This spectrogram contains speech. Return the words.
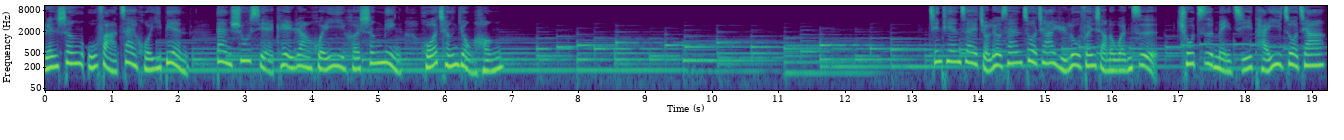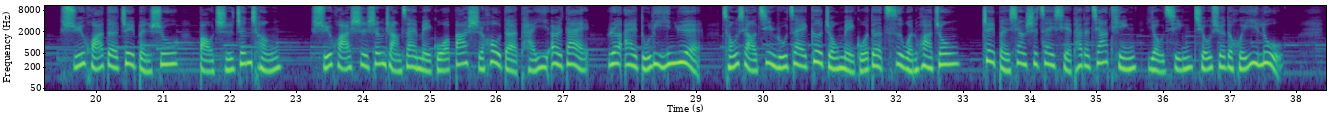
人生无法再活一遍，但书写可以让回忆和生命活成永恒。今天在九六三作家语录分享的文字，出自美籍台裔作家徐华的这本书《保持真诚》。徐华是生长在美国八十后的台裔二代，热爱独立音乐。从小浸入在各种美国的次文化中，这本像是在写他的家庭、友情、求学的回忆录，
